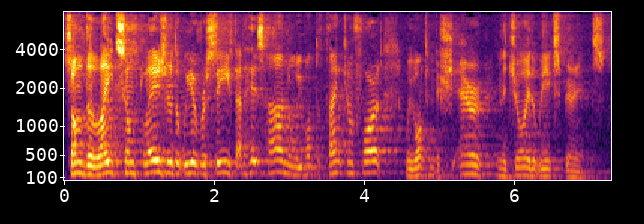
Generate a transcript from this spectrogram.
some delight, some pleasure that we have received at His hand, and we want to thank Him for it. We want Him to share in the joy that we experience.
